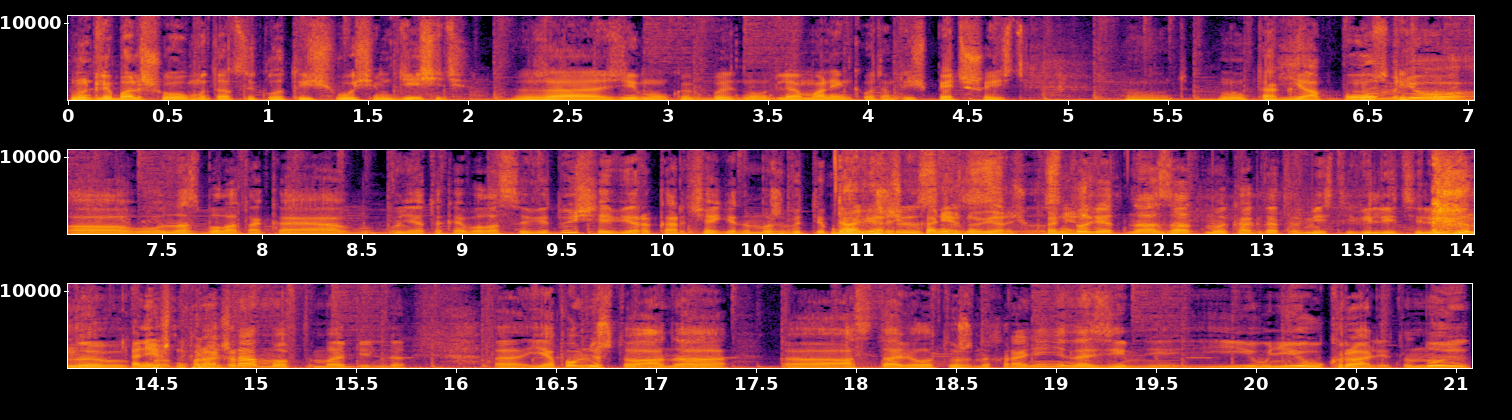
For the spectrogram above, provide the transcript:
ну, для большого мотоцикла 1008-10 за зиму, как бы, ну, для маленького там 1005-6. Вот. Ну, так. я помню, а, у нас была такая, у меня такая была соведущая Вера Корчагина. Может быть, ты Да, помнишь, Верочка, с- конечно, с- Верочка, сто конечно. лет назад мы когда-то вместе вели телевизионную Конечно, программу автомобильную. Э, Я помню, что она э, оставила тоже на хранение на зимнее, и у нее украли. Ну,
